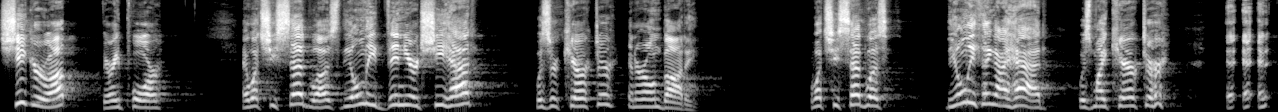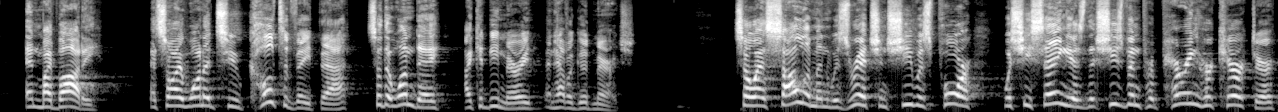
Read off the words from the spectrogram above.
She grew up very poor. And what she said was the only vineyard she had was her character and her own body. What she said was, the only thing I had was my character and my body. And so I wanted to cultivate that so that one day I could be married and have a good marriage. So, as Solomon was rich and she was poor, what she's saying is that she's been preparing her character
